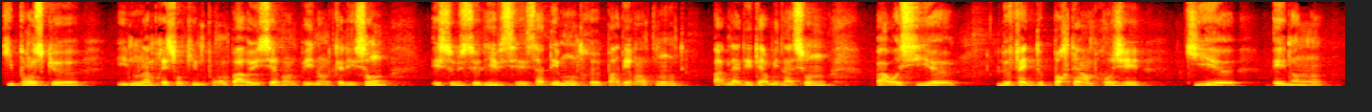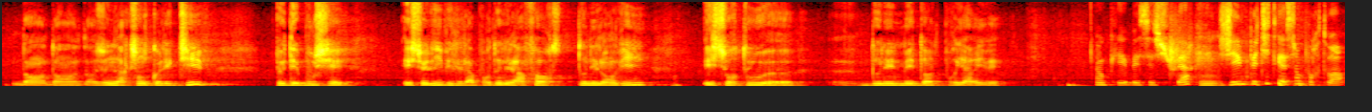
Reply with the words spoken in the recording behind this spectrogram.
qui pensent que ils ont l'impression qu'ils ne pourront pas réussir dans le pays dans lequel ils sont. Et ce, livre, ça démontre par des rencontres, par de la détermination, par aussi euh, le fait de porter un projet qui euh, est dans, une action collective, peut déboucher. Et ce livre, il est là pour donner la force, donner l'envie et surtout euh, donner une méthode pour y arriver. Ok, ben c'est super. Mm. J'ai une petite question pour toi.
